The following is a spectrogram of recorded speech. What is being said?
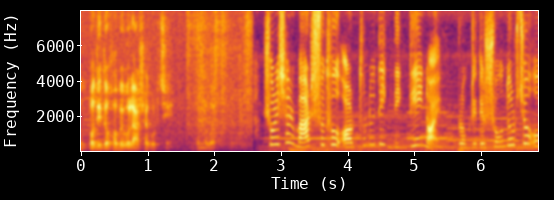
উৎপাদিত হবে বলে আশা করছি। ধন্যবাদ। সরিষার মাঠ শুধু অর্থনৈতিক দিক দিয়েই নয় প্রকৃতির সৌন্দর্য ও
